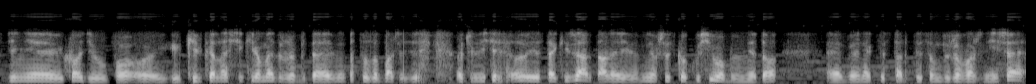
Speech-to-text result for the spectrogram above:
codziennie chodził po kilkanaście kilometrów, żeby te miasto zobaczyć. Oczywiście to jest taki żart, ale mimo wszystko kusiłoby mnie to. E, bo jednak te starty są dużo ważniejsze,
